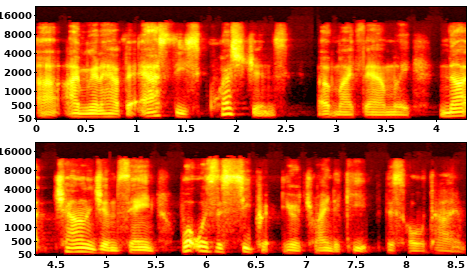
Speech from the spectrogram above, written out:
uh, I'm gonna have to ask these questions of my family, not challenge them saying, What was the secret you're trying to keep this whole time?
